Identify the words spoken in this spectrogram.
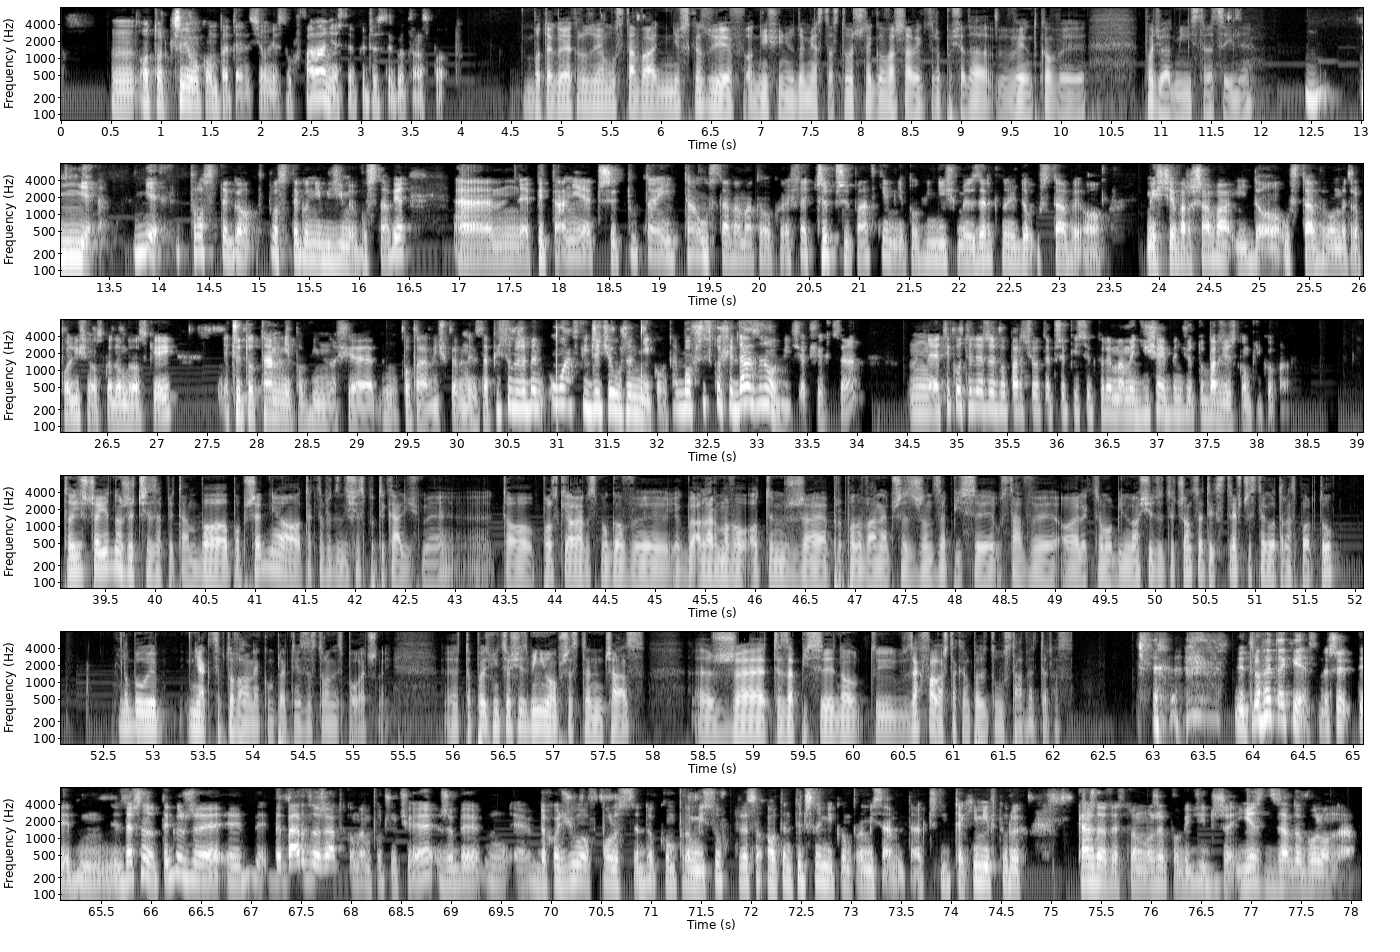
mm, o to, czyją kompetencją jest uchwalanie strefy czystego transportu. Bo tego, jak rozumiem, ustawa nie wskazuje w odniesieniu do miasta stołecznego Warszawy, które posiada wyjątkowy podział administracyjny? Nie, nie. Wprost tego, wprost tego nie widzimy w ustawie. Pytanie, czy tutaj ta ustawa ma to określać, czy przypadkiem nie powinniśmy zerknąć do ustawy o mieście Warszawa i do ustawy o metropolii śląsko-dąbrowskiej, czy to tam nie powinno się poprawić pewnych zapisów, żeby ułatwić życie urzędnikom, tak? bo wszystko się da zrobić, jak się chce, tylko tyle, że w oparciu o te przepisy, które mamy dzisiaj, będzie to bardziej skomplikowane. To jeszcze jedną rzecz się zapytam, bo poprzednio, tak naprawdę, gdy się spotykaliśmy, to Polski Alarm Smogowy jakby alarmował o tym, że proponowane przez rząd zapisy ustawy o elektromobilności dotyczące tych stref czystego transportu no były nieakceptowalne kompletnie ze strony społecznej. To powiedz mi, co się zmieniło przez ten czas, że te zapisy, no ty zachwalasz tak naprawdę tę ustawę teraz. Trochę tak jest. Znaczy, y, zacznę od tego, że y, bardzo rzadko mam poczucie, żeby y, dochodziło w Polsce do kompromisów, które są autentycznymi kompromisami, tak? czyli takimi, w których każda ze stron może powiedzieć, że jest zadowolona.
